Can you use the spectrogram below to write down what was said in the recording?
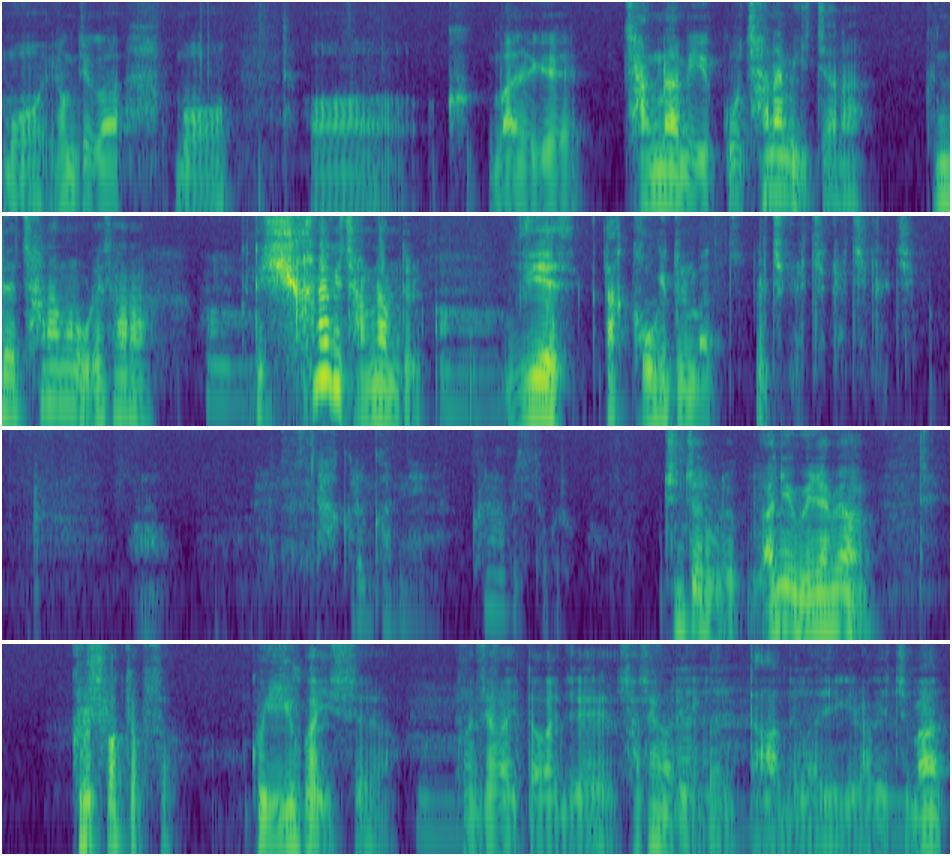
뭐 형제가 뭐 어, 그 만약에 장남이 있고 차남이 있잖아. 근데 차남은 오래 살아. 근데 희한하게 장남들 어. 위에 딱 거기들만 일찍 일찍 일찍. 다 그런 것 같네. 큰아버지도 그렇고. 진짜로 그래. 아니 왜냐면 그럴 수밖에 없어. 그 이유가 있어요. 그건 제가 이따가 이제 사생활이니까 다 내가 얘기를 하겠지만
